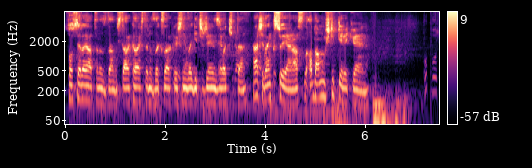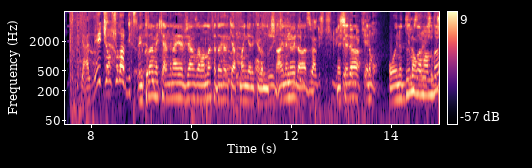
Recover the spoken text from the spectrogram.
Sosyal hayatınızdan, işte arkadaşlarınızla, kız arkadaşınızla geçireceğiniz vakitten. Her şeyden kısıyor yani. Aslında adammışlık gerekiyor yani. gelmeye çalışıyorlar. Uykudan ve kendine ayıracağın zamandan fedakarlık yapman gerekiyor onun için. Aynen öyle abi. Mesela benim oynadığım zamanda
